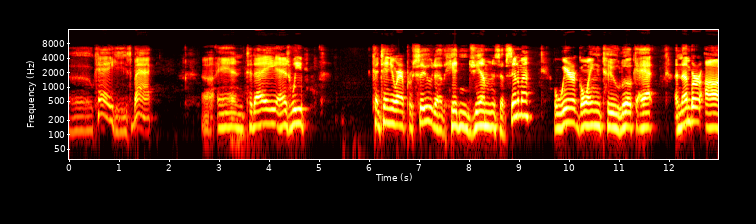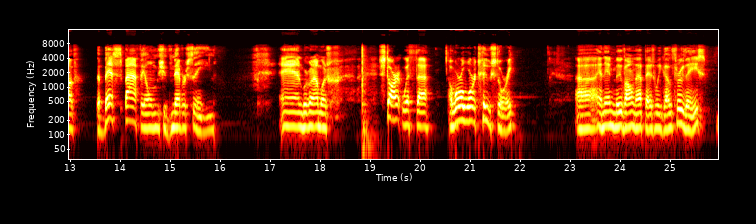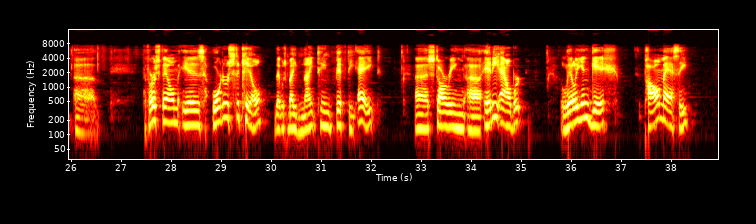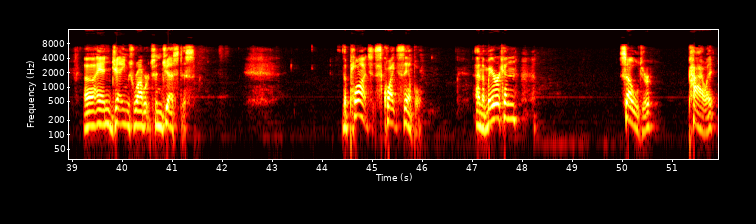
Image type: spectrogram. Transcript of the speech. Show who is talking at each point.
Speaker 1: Okay, he's back. Uh, and today, as we continue our pursuit of hidden gems of cinema, we're going to look at a number of the best spy films you've never seen. And we're going to, I'm going to start with uh, a World War II story uh, and then move on up as we go through these. Uh, the first film is Orders to Kill, that was made in 1958, uh, starring uh, Eddie Albert, Lillian Gish, Paul Massie, uh, and James Robertson Justice. The plot's quite simple. An American soldier, pilot,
